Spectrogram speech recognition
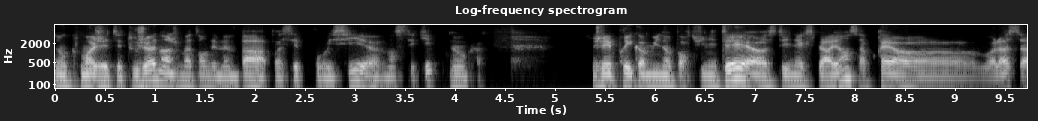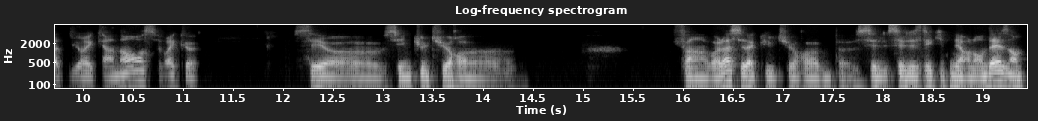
Donc moi, j'étais tout jeune, hein, je ne m'attendais même pas à passer pro ici, euh, dans cette équipe. Donc je l'ai pris comme une opportunité, euh, c'était une expérience. Après, euh, voilà, ça a duré qu'un an. C'est vrai que c'est une culture... Enfin voilà, c'est la culture, c'est les équipes néerlandaises. En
